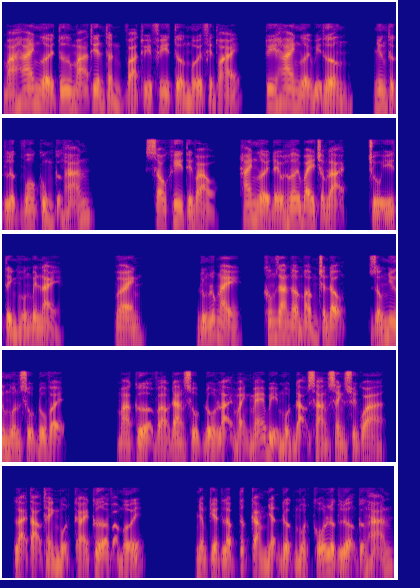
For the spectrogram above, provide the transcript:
Mà hai người tư mã thiên thần và thủy phi tường mới phiền thoái, tuy hai người bị thương, nhưng thực lực vô cùng cường hãn. Sau khi tiến vào, hai người đều hơi bay chậm lại, chú ý tình huống bên này. Và anh, đúng lúc này, không gian ầm ầm chấn động, giống như muốn sụp đổ vậy. Mà cửa vào đang sụp đổ lại mạnh mẽ bị một đạo sáng xanh xuyên qua, lại tạo thành một cái cửa vào mới. Nhậm Kiệt lập tức cảm nhận được một cỗ lực lượng cường hãn,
